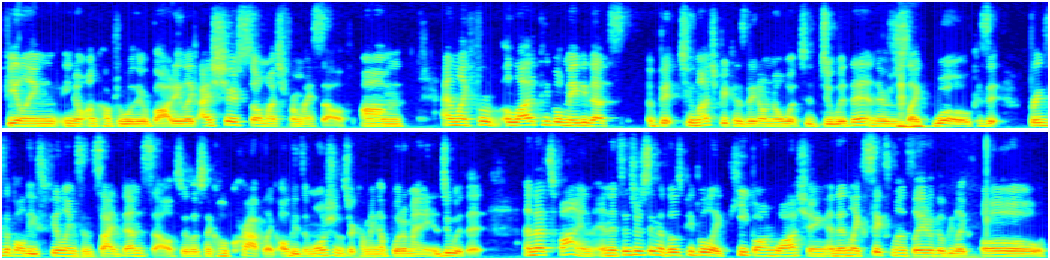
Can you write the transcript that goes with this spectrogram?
feeling, you know, uncomfortable with your body. Like I share so much from myself. Um, and like for a lot of people, maybe that's a bit too much because they don't know what to do with it, and they're just mm-hmm. like, whoa, because it brings up all these feelings inside themselves. So it's like, oh crap, like all these emotions are coming up. What am I going to do with it? And that's fine. And it's interesting that those people like keep on watching, and then like six months later, they'll be like, oh,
